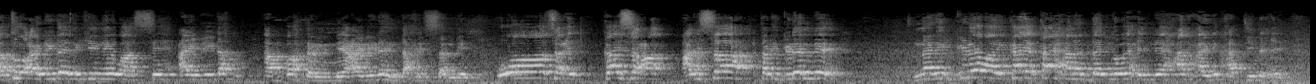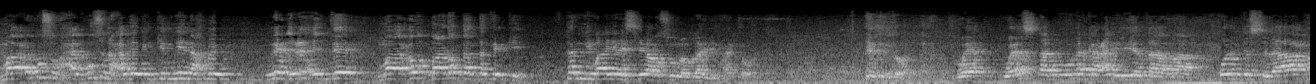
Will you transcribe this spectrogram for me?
أتو عيدي ده لكيني واسه عيدي ده أبه ترني عيدي ده انت حسني وسعي كاي ساعة على الساعة ترقرني نرقره واي كاي كاي حنا الدجو يحني حن حيدك حتى محي ما عبوس حبوس حبيب كني نحمل ندعي انت ما عوب بارو قد تكي تني ما يسي يا رسول الله يحيتون كيف ويسألونك عن اليتامى. قل إصلاح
